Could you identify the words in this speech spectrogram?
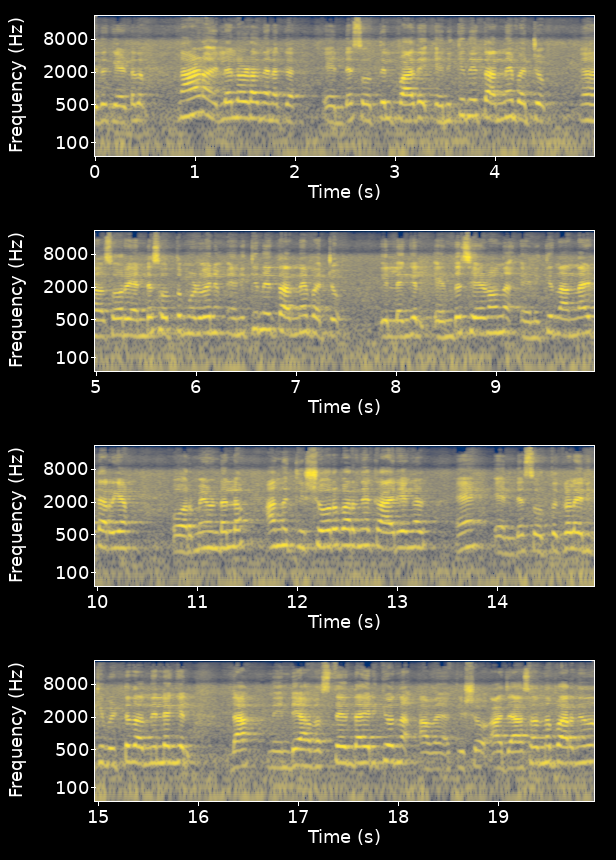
ഇത് കേട്ടതും നാണോ? ഇല്ലല്ലോടാ നിനക്ക്. എന്റെ സ്വത്തിൽ പാതി എനിക്ക് നീ തന്നേ പറ്റൂ. സോറി എന്റെ സ്വത്ത് മുഴുവനും എനിക്ക് നീ തന്നേ പറ്റൂ. ഇല്ലെങ്കിൽ എന്ത് ചെയ്യണമെന്ന് എനിക്ക് നന്നായിട്ടറിയാം. ഓർമ്മയുണ്ടല്ലോ? അന്ന് കിഷോർ പറഞ്ഞ കാര്യങ്ങൾ. ഏ എന്റെ സ്വത്തുക്കൾ എനിക്ക് വിട്ടു തന്നില്ലെങ്കിൽ. ദാ നിന്റെ അവസ്ഥ എന്തായിരിക്കുമെന്ന് അവൻ കിഷോ അജാസ് എന്ന് പറഞ്ഞത്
